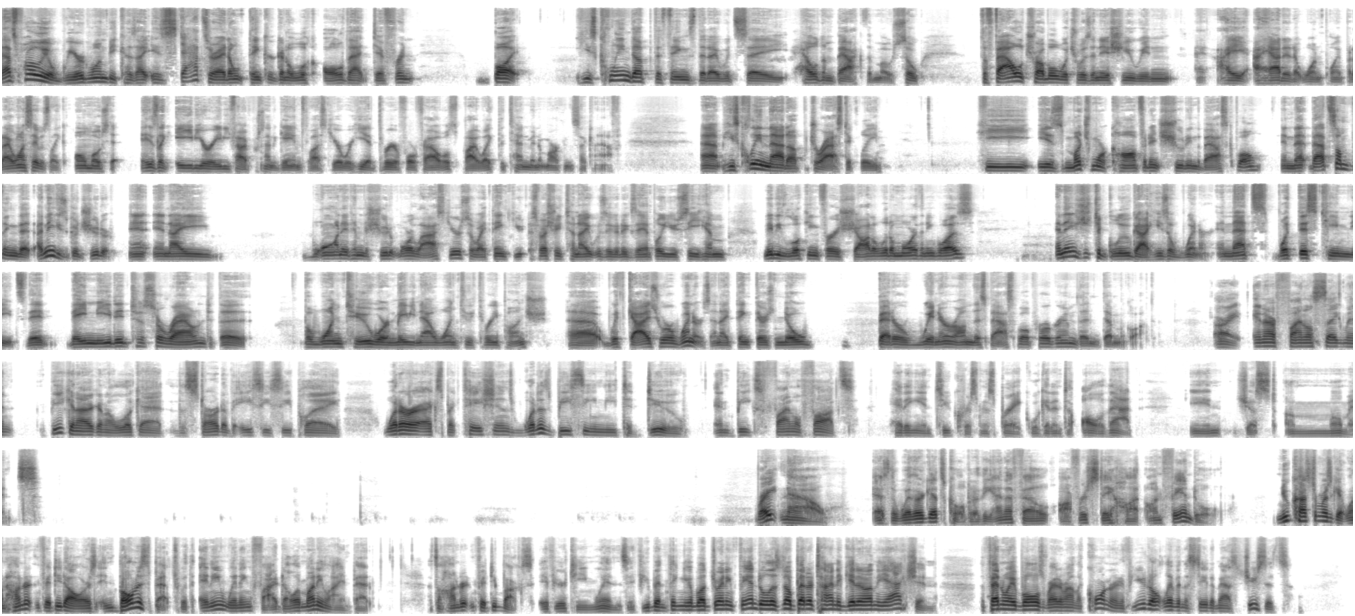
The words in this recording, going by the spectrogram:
that's probably a weird one because I, his stats are I don't think are going to look all that different, but he's cleaned up the things that I would say held him back the most. So the foul trouble, which was an issue in I I had it at one point, but I want to say it was like almost he's like 80 or 85% of games last year where he had three or four fouls by like the 10 minute mark in the second half. Um, he's cleaned that up drastically. He is much more confident shooting the basketball. And that that's something that I think he's a good shooter. And, and I wanted him to shoot it more last year. So I think you, especially tonight, was a good example. You see him maybe looking for his shot a little more than he was. And then he's just a glue guy. He's a winner. And that's what this team needs. They they needed to surround the the one two or maybe now one two three punch uh, with guys who are winners. And I think there's no better winner on this basketball program than Devin McLaughlin. All right. In our final segment, Beak and I are going to look at the start of ACC play what are our expectations? What does BC need to do? And Beak's final thoughts heading into Christmas break. We'll get into all of that in just a moment. Right now, as the weather gets colder, the NFL offers stay hot on FanDuel. New customers get $150 in bonus bets with any winning $5 moneyline bet. That's 150 bucks if your team wins. If you've been thinking about joining FanDuel, there's no better time to get in on the action. The Fenway Bowl is right around the corner, and if you don't live in the state of Massachusetts,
